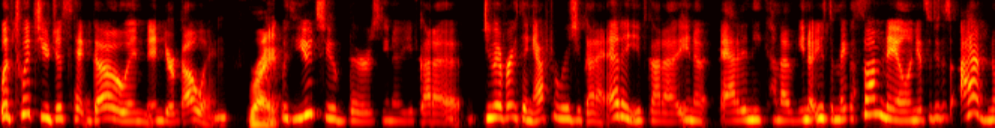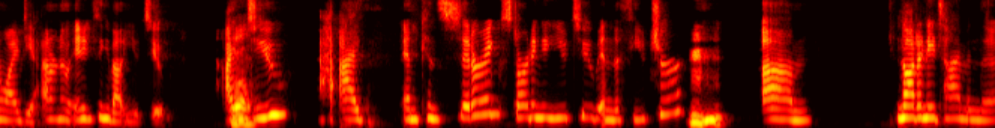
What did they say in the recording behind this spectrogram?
With Twitch, you just hit go and and you're going. Right. With YouTube, there's you know you've got to do everything afterwards. You've got to edit. You've got to you know add any kind of you know you have to make a thumbnail and you have to do this. I have no idea. I don't know anything about YouTube. I Well- do. I am considering starting a YouTube in the future. hmm Um, not anytime in the,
